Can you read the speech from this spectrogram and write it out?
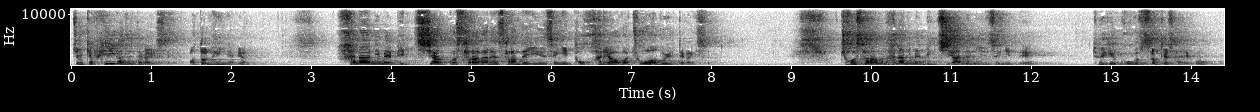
좀 이렇게 회의가 될 때가 있어요. 어떤 회의냐면 하나님을 믿지 않고 살아가는 사람들의 인생이 더 화려하고 좋아 보일 때가 있어요. 저 사람은 하나님을 믿지 않는 인생인데 되게 고급스럽게 살고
